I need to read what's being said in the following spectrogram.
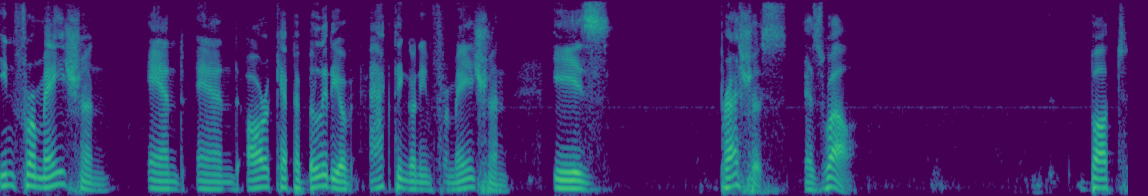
information and and our capability of acting on information is precious as well but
